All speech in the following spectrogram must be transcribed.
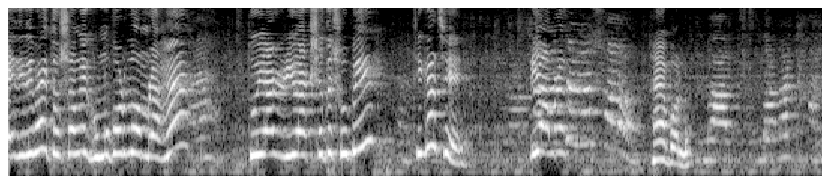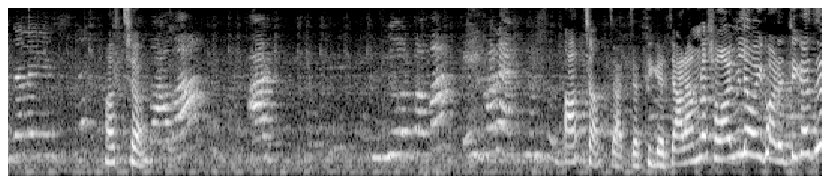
এই দিদিভাই তোর সঙ্গে ঘুমো করব আমরা হ্যাঁ? তুই আর রিও একসাথে শুবি ঠিক আছে? রিও আমরা হ্যাঁ বলো। বাবা আচ্ছা বাবা আর প্রিয়র বাবা এই ঘরে একজন শোবে আচ্ছা আচ্ছা আচ্ছা ঠিক আছে। আর আমরা সবাই মিলে ওই ঘরে ঠিক আছে?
